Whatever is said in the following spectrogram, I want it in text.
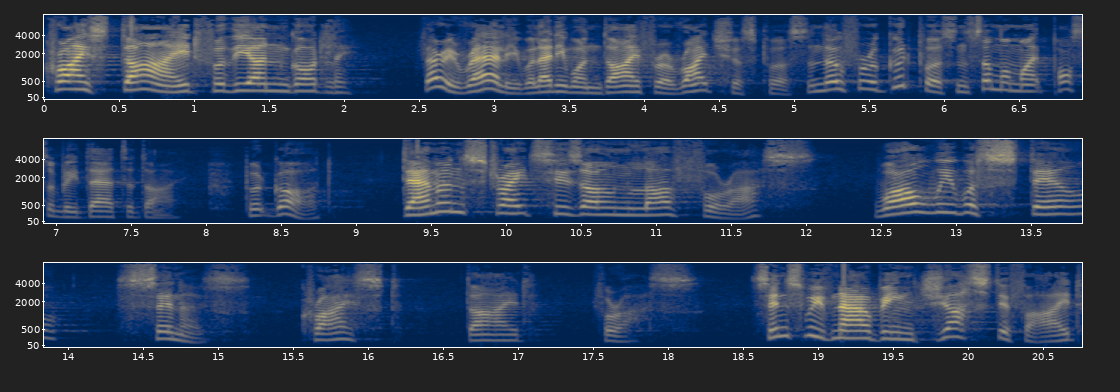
Christ died for the ungodly. Very rarely will anyone die for a righteous person, though for a good person, someone might possibly dare to die. But God demonstrates his own love for us while we were still sinners. Christ died for us. Since we've now been justified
